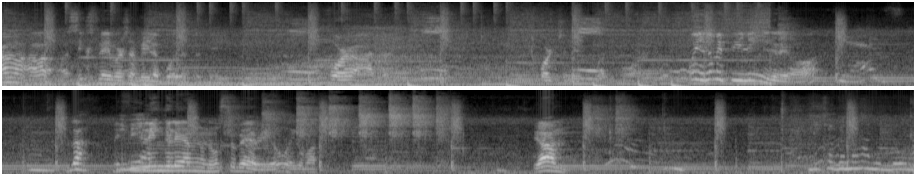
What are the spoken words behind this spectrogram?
ah, ah, six flavors available today. Four ata. Fortunate but four. Uy, alam may feeling nila oh. Yes. Mm. Lah, may feeling gali ang ano, strawberry. Oh, ay kumak. Yum! Hindi siya ganun halubong.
